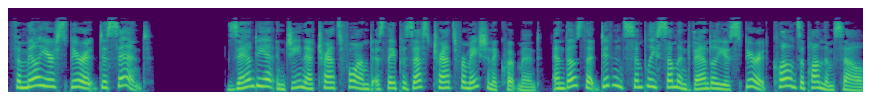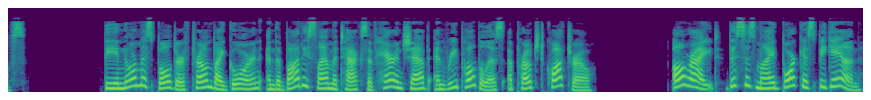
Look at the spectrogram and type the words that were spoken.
Familiar spirit descent. Zandia and Gina transformed as they possessed transformation equipment, and those that didn't simply summoned Vandalieu's spirit clones upon themselves. The enormous boulder thrown by Gorn and the body slam attacks of Heronsheb and Repobolus approached Quattro. All right, this is my Borkus began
